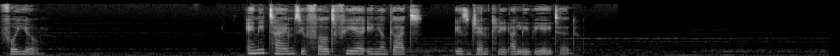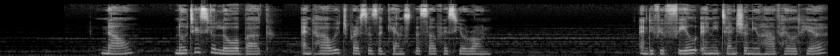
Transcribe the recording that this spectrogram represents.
for you. Any times you felt fear in your gut is gently alleviated. Now, notice your lower back and how it presses against the surface you're on. And if you feel any tension you have held here,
